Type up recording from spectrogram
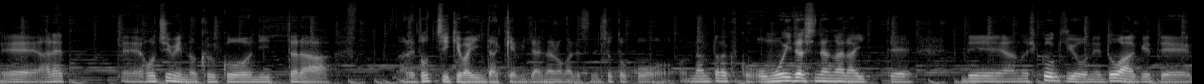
えー、あれ、えー、ホーチミンの空港に行ったらあれどっち行けばいいんだっけみたいなのがですねちょっとこうなんとなくこう思い出しながら行ってであの飛行機をねドア開けて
